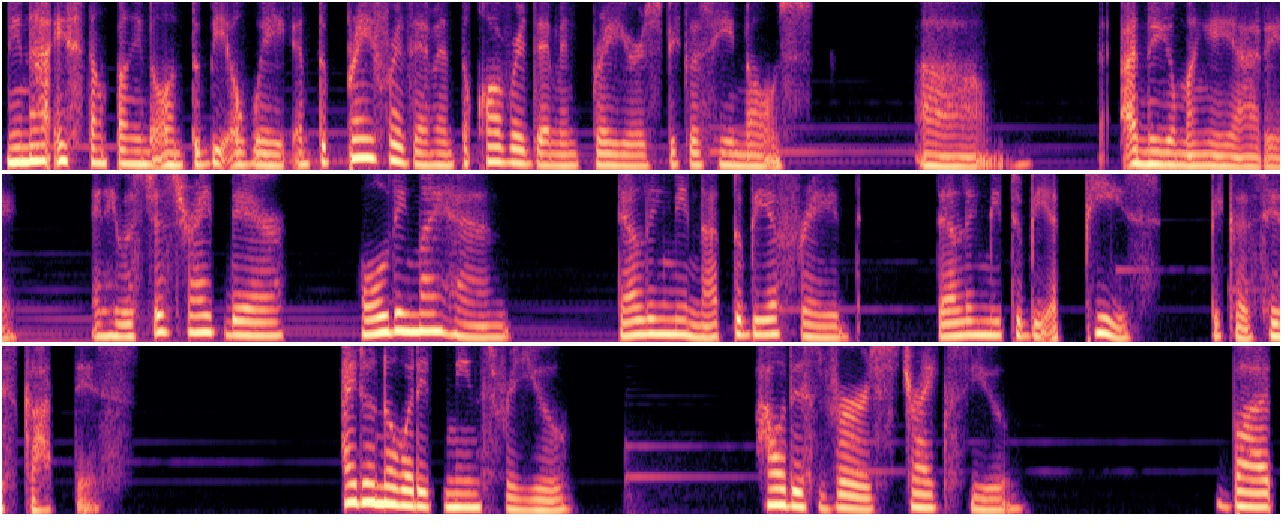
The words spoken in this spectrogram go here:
Ninais ng Panginoon to be awake and to pray for them and to cover them in prayers because He knows um, ano yung mangyayari. And He was just right there, holding my hand, telling me not to be afraid, telling me to be at peace because He's got this. I don't know what it means for you, how this verse strikes you, but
